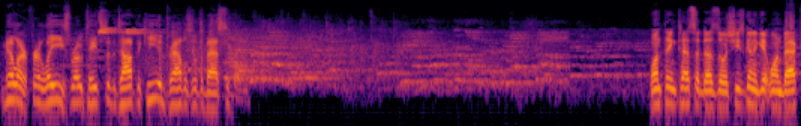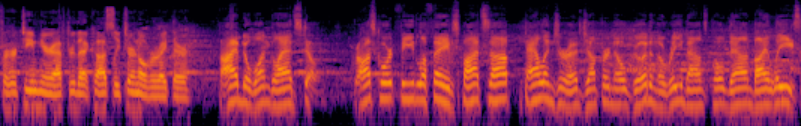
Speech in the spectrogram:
Miller for Lease rotates to the top of the key and travels with the basketball. One thing Tessa does though is she's going to get one back for her team here after that costly turnover right there. Five to one Gladstone. Cross court feed Lefebvre spots up. Ballinger a jumper no good and the rebounds pulled down by Lees.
